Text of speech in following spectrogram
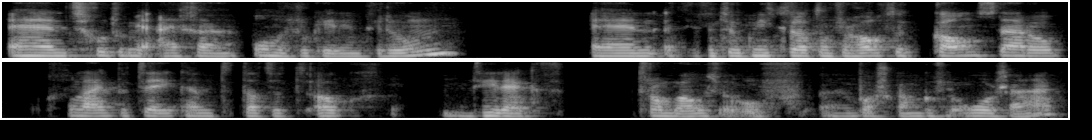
En het is goed om je eigen onderzoek hierin te doen. En het is natuurlijk niet zo dat een verhoogde kans daarop gelijk betekent dat het ook direct trombose of uh, borstkanker veroorzaakt.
